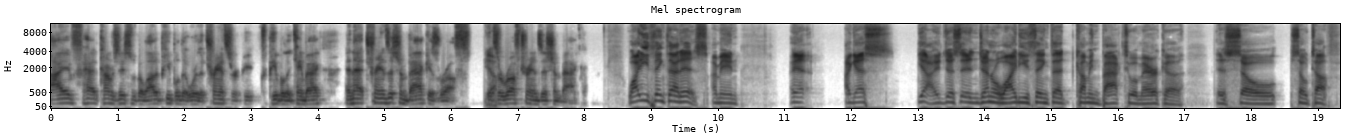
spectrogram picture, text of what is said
I've had conversations with a lot of people that were the transfer pe- people that came back, and that transition back is rough. Yeah. It's a rough transition back. Why do you think that is? I mean, I guess, yeah, just in general, why do you think that coming back to America is so so tough?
